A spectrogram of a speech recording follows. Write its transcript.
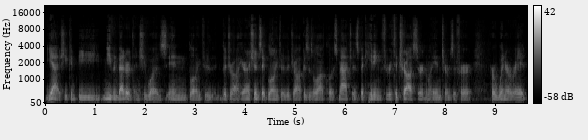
yeah, she could be even better than she was in blowing through the draw here. And I shouldn't say blowing through the draw because there's a lot of close matches, but hitting through the draw certainly in terms of her, her winner rate.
